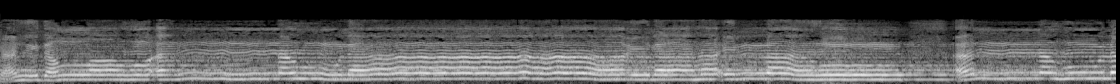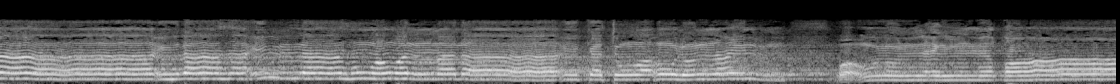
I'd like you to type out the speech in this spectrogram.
شهد الله أنه لا إله إلا هو. أنه لا إله إلا هو والملائكة وأولو العلم وأولو العلم قائما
